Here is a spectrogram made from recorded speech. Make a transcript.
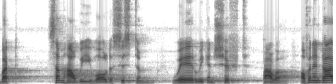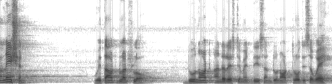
But somehow we evolved a system where we can shift power of an entire nation without blood flow. Do not underestimate this and do not throw this away.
